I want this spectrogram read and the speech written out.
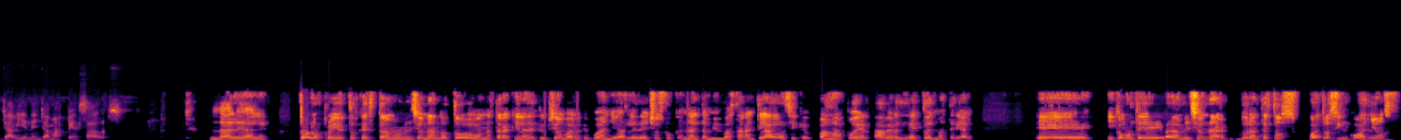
ya vienen ya más pensados. Dale, dale. Todos los proyectos que estamos mencionando, todos van a estar aquí en la descripción para que puedan llegarle. De hecho, su canal también va a estar anclado, así que van a poder ver directo el material. Eh, y como te iba a mencionar, durante estos cuatro o cinco años,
